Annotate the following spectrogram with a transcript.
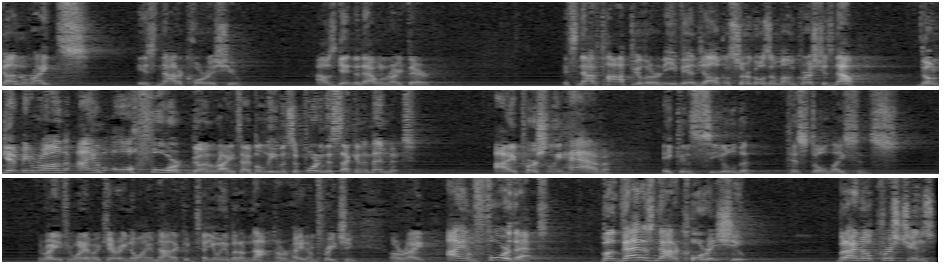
Gun rights is not a core issue. I was getting to that one right there. It's not popular in evangelical circles among Christians. Now, don't get me wrong, I am all for gun rights. I believe in supporting the Second Amendment. I personally have a concealed pistol license. All right, if you're wondering if I'm carrying, no, I am not. I couldn't tell you any, but I'm not. All right, I'm preaching. All right, I am for that. But that is not a core issue. But I know Christians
